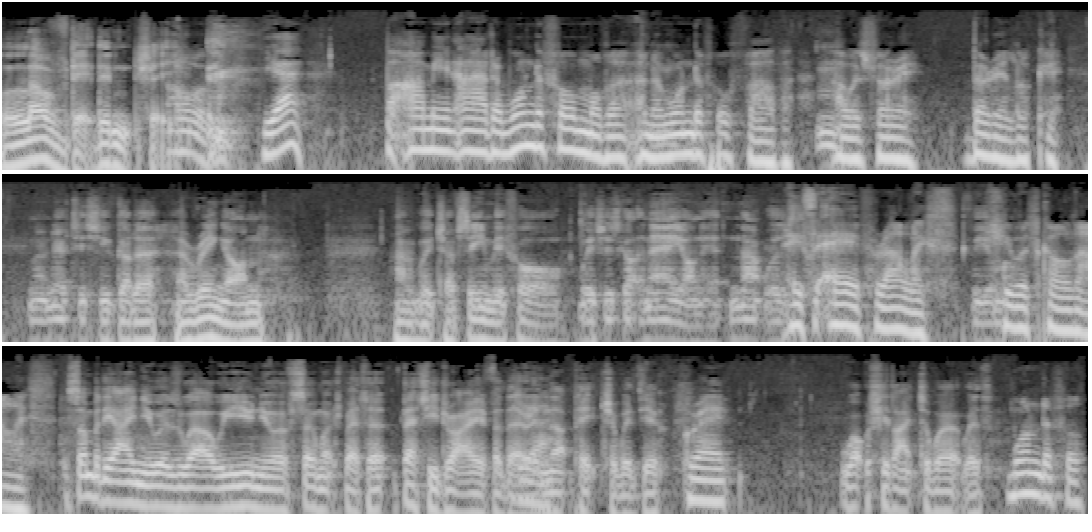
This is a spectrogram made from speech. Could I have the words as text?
loved it, didn't she? Oh, yeah. But I mean, I had a wonderful mother and a wonderful father. I was very, very lucky. And I noticed you've got a, a ring on, uh, which I've seen before, which has got an A on it, and that was It's A for Alice. For She mum. was called Alice. somebody I knew as well. You knew of so much better, Betty Driver there Yeah. in that picture with you. Great. What was she like to work with? Wonderful.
